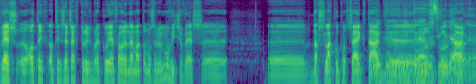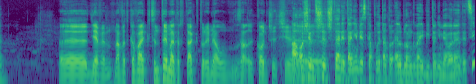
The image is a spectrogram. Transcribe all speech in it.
wiesz, o tych, o tych rzeczach, których brakuje VNM-a, to możemy mówić, wiesz, yy, yy, na szlaku poczek, tak? Nigdy, yy, nigdy New nie miało, tak? nie? Yy, nie wiem, nawet kawałek centymetr, tak? Który miał kończyć. Yy, A 834, ta niebieska płyta to Elbląg Baby to nie miała reedycji?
